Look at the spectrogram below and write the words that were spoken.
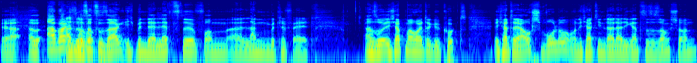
ja also, aber also, ich muss dazu sagen, ich bin der Letzte vom äh, langen Mittelfeld. Also ich habe mal heute geguckt. Ich hatte ja auch Schwolo und ich hatte ihn leider die ganze Saison schon.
